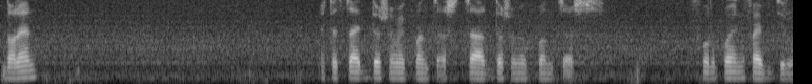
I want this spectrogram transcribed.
ধরেন। এটা চার দশমিক পঞ্চাশ চার দশমিক পঞ্চাশ four point five zero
